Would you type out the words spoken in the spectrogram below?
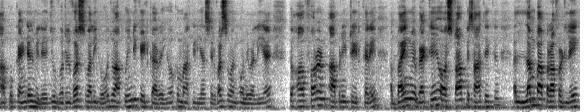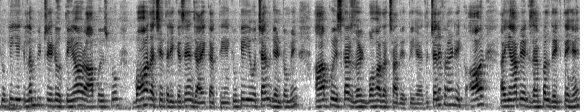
आपको कैंडल मिले जो रिवर्स वाली हो, जो आपको इंडिकेट कर रही हो कि मार्केट यहाँ से रिवर्स होने वाली है तो आप फ़ौरन अपनी ट्रेड करें बाइंग में बैठें और स्टॉप के साथ एक लंबा प्रॉफिट लें, क्योंकि ये एक लंबी ट्रेड होती है और आप इसको बहुत अच्छे तरीके से एंजॉय करते हैं, क्योंकि ये वो चंद घंटों में आपको इसका रिज़ल्ट बहुत अच्छा देती है। तो चले फ्रेंड, एक और यहाँ पे एग्जांपल देखते हैं।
